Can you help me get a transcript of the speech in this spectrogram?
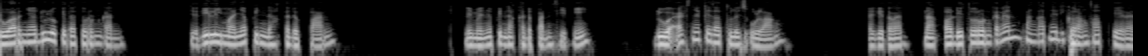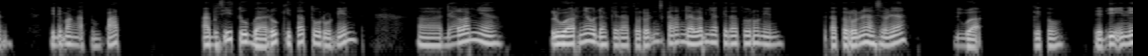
luarnya dulu kita turunkan. Jadi 5-nya pindah ke depan, 5-nya pindah ke depan sini, 2x-nya kita tulis ulang, kayak gitu kan. Nah, kalau diturunkan kan pangkatnya dikurang satu ya kan. Jadi pangkat 4. Habis itu baru kita turunin eh, dalamnya. Luarnya udah kita turunin, sekarang dalamnya kita turunin. Kita turunin hasilnya 2 gitu. Jadi ini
